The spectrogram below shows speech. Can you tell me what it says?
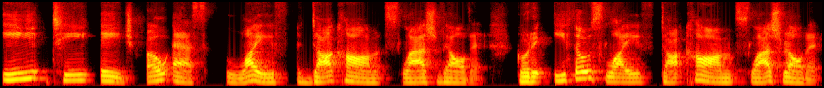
E T H O S ethoslife.com slash velvet. Go to ethoslife.com slash velvet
